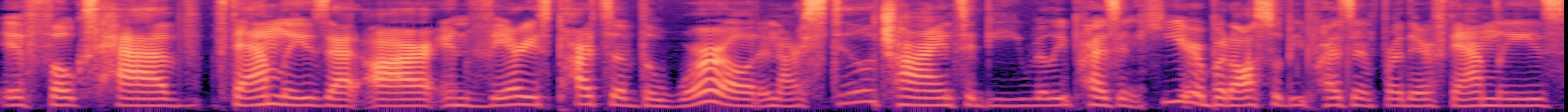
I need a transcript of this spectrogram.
If folks have families that are in various parts of the world and are still trying to be really present here, but also be present for their families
